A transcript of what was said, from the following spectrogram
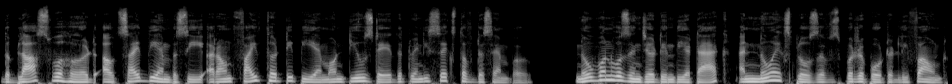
The blasts were heard outside the embassy around 5:30 p.m. on Tuesday, the 26th of December. No one was injured in the attack and no explosives were reportedly found.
